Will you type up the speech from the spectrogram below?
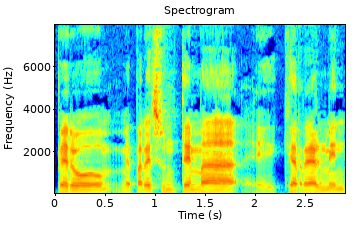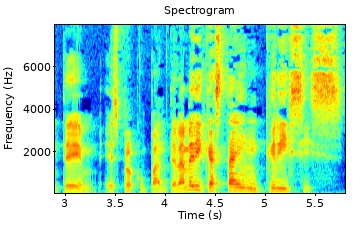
pero me parece un tema eh, que realmente es preocupante. La América está en crisis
